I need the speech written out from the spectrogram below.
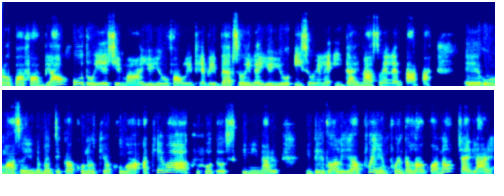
တော့ဘာဖောင်ပြောင်းဟိုးတို့ရဲ့ရှေ့မှာရိုးရိုးဖောင်လေးထည့်ပြီး verb ဆိုရင်လည်းရိုးရိုး e ဆိုရင်လည်း e တိုင်းနာဆိုရင်လည်းနာတိုင်းအဲဥပမာဆိုရင်နံပါတ်1ကခုနကခုကအခေဘအခုဟိုတို့စကီနီနာတို့ဒီသေးသွားလေးကဖွင့်ရင်ဖွင့်တလောက်ကွာနော်ကြိုက်လာတယ်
